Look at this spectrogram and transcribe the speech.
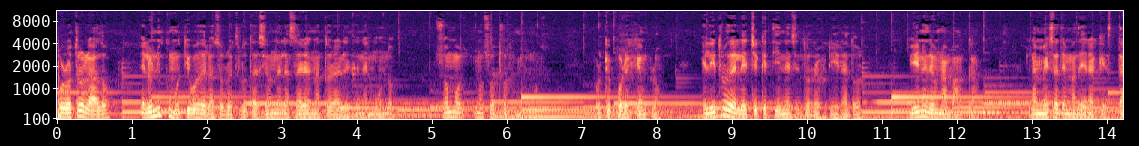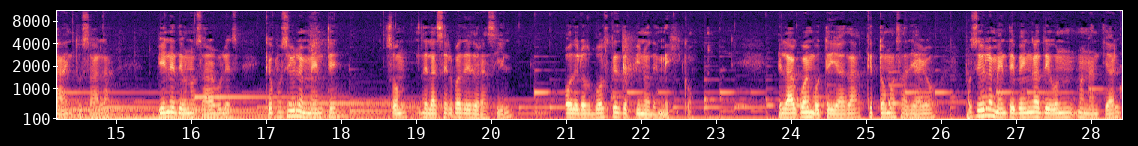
Por otro lado, el único motivo de la sobreexplotación de las áreas naturales en el mundo somos nosotros mismos. Porque, por ejemplo, el litro de leche que tienes en tu refrigerador viene de una vaca. La mesa de madera que está en tu sala viene de unos árboles que posiblemente son de la selva de Brasil o de los bosques de pino de México. El agua embotellada que tomas a diario posiblemente venga de un manantial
